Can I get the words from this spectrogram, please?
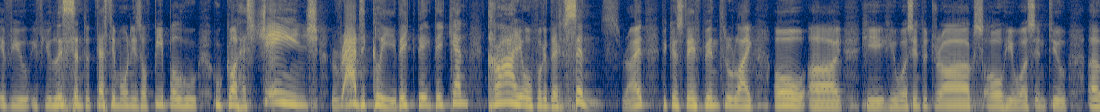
if you if you listen to testimonies of people who, who God has changed radically, they, they, they can cry over their sins, right? Because they've been through like, oh, uh, he, he was into drugs, oh, he was into uh,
